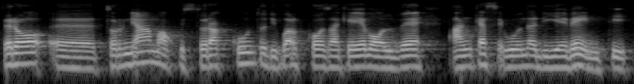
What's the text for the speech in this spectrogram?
però eh, torniamo a questo racconto di qualcosa che evolve anche a seconda di eventi,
